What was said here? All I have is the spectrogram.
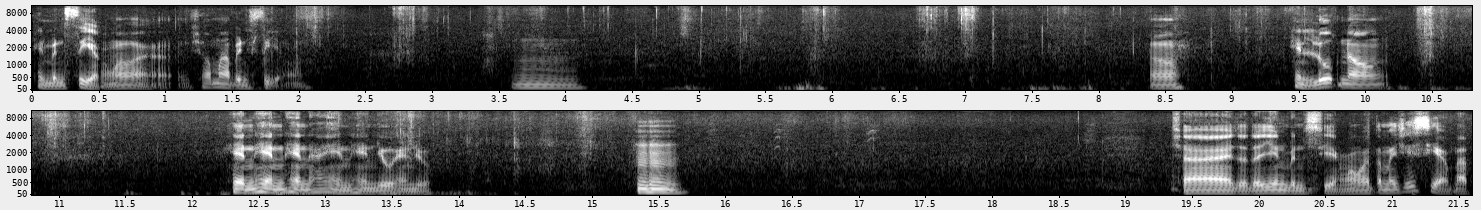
เห็นเป็นเสียงว่าชอบมาเป็นเสียง อืม อ๋อ เห็นรูปน้อง เห็นเห็นเห็นให้เห็นเห็นอยู่เห็นอยู่ใช่จะได้ยินเป็นเสียงมากกว่าแต่ไม่ใช่เสียงแบบ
